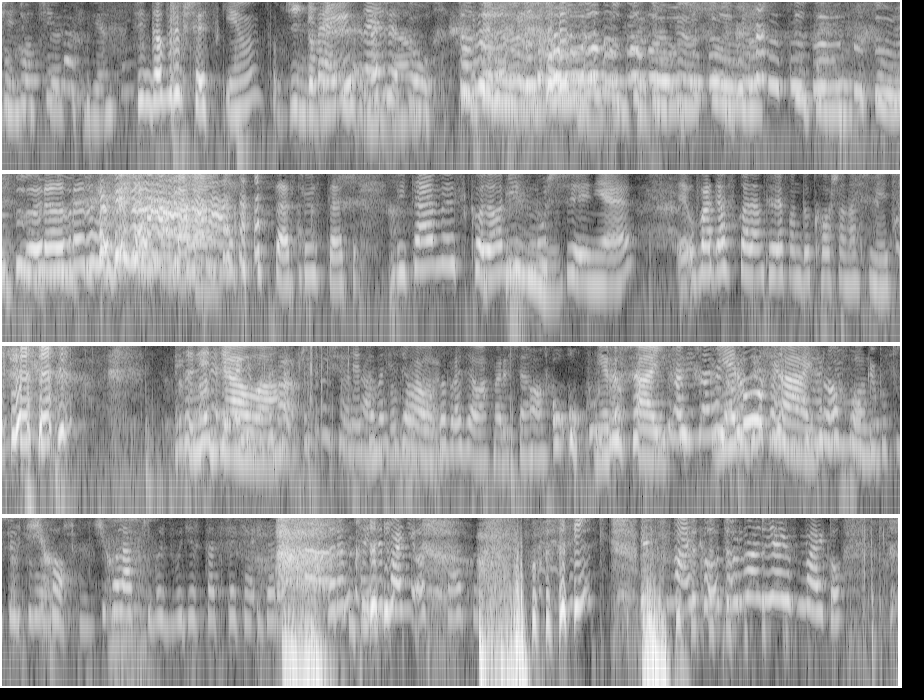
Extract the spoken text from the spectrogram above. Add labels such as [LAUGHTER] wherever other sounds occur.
10 odcinkach więcej? Dzień dobry wszystkim. Dzień dobry. Bez sensu. Dobra, dobra, dobra. Wystarczy, wystarczy. Witamy z kolonii w Muszynie. E, Uwaga, wkładam telefon do kosza na śmieci. To nie działa. Przesuń się Nie, tam to będzie trochę działało. teraz. Dobra, działa. Marysia. O, o kurde. Nie ruszaj. Nie ruszaj. Mikrofon. mogę, bo tu się Cicho, cicho laski, bo jest 23 i zaraz, zaraz przyjdzie pani od czasu. [LAUGHS] Jak z Majką, normalnie jak z Majką.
